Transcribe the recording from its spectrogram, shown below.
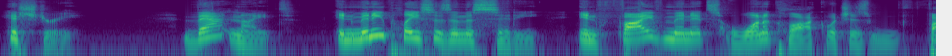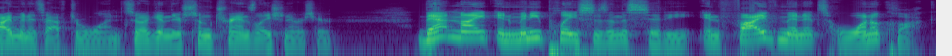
History. That night, in many places in the city, in five minutes, one o'clock, which is five minutes after one. So again, there's some translation errors here. That night, in many places in the city, in five minutes, one o'clock,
